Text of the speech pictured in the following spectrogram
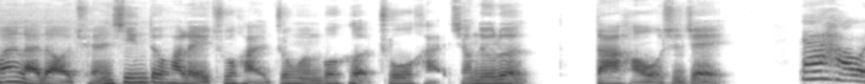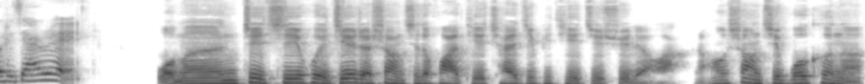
欢迎来到全新对话类出海中文播客《出海相对论》。大家好，我是 J。大家好，我是嘉瑞。我们这期会接着上期的话题 ChatGPT 继续聊啊。然后上期播客呢，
